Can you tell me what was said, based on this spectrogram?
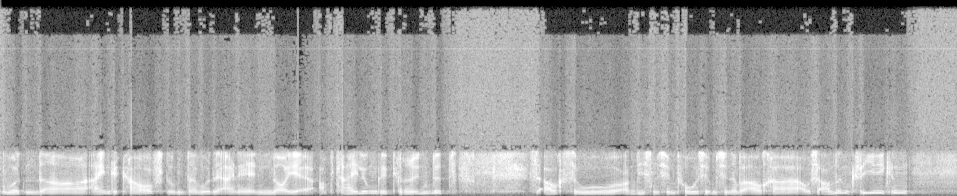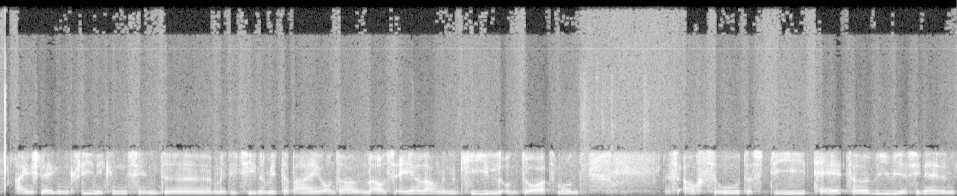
wurden da eingekauft und da wurde eine neue Abteilung gegründet. Ist auch so, an diesem Symposium sind aber auch äh, aus anderen Kliniken einschlägigen Kliniken sind äh, Mediziner mit dabei, unter anderem aus Erlangen, Kiel und Dortmund. Es ist auch so, dass die Täter, wie wir sie nennen,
